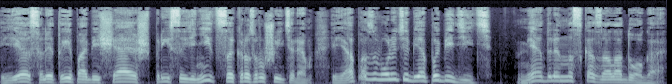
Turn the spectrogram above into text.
если ты пообещаешь присоединиться к разрушителям, я позволю тебе победить», — медленно сказала Дога.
